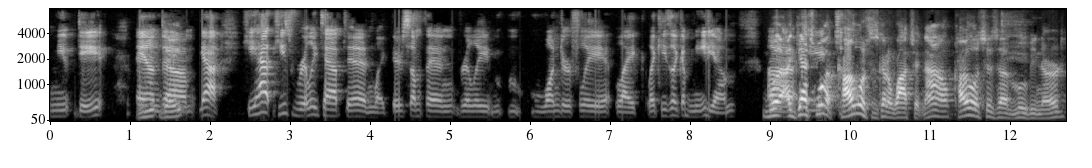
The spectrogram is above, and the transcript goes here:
Mute Date. And Date? um, yeah, he had he's really tapped in. Like there's something really wonderfully like like he's like a medium. well, I Uh, guess he- what? Carlos is going to watch it now. Carlos is a movie nerd.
